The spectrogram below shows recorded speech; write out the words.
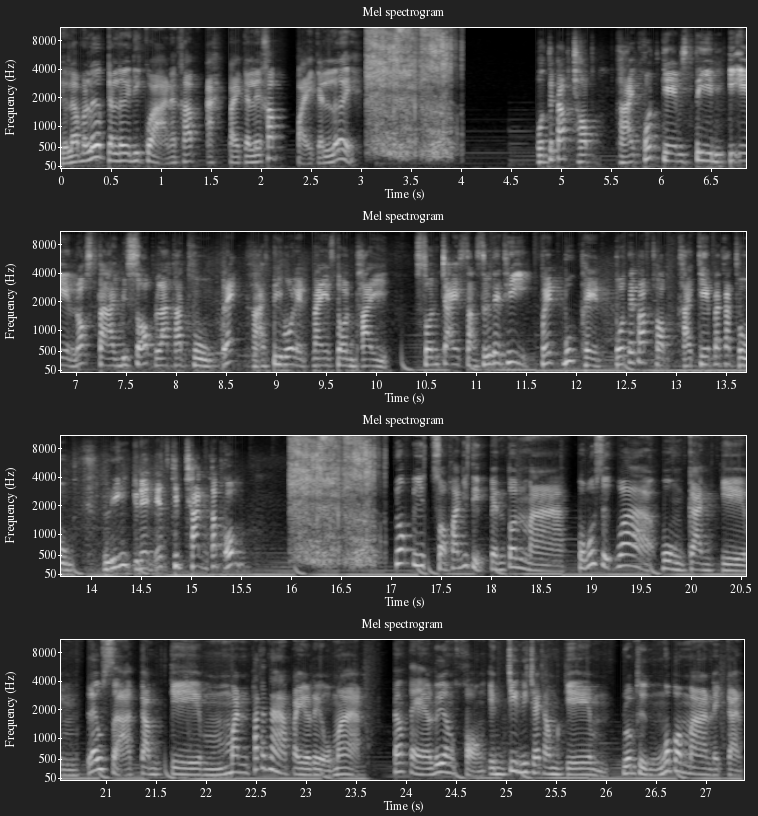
เดี๋ยวเรามาเริ่มกันเลยดีกว่านะครับอะไปกันเลยครับไปกันเลย โปเตปับช็อป ขายโค้ดเกม Steam EA Rockstar Ubisoft ราคาถูก และขาย Steam Wallet ในโซนไทย สนใจสั่งซื้อได้ที่ Facebook Page โปเตปับช็อป ขายเกมราคาถูก ลิงก์อยู่ใน description ครับผมช่วงปี 2020 เป็นต้นมา ผมรู้สึกว่าวงการเกม และอุตสาหกรรมเกมมันพัฒนาไปเร็วมาก ตั้งแต่เรื่องของ Engine ที่ใช้ทำเกม รวมถึงงบประมาณในการ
